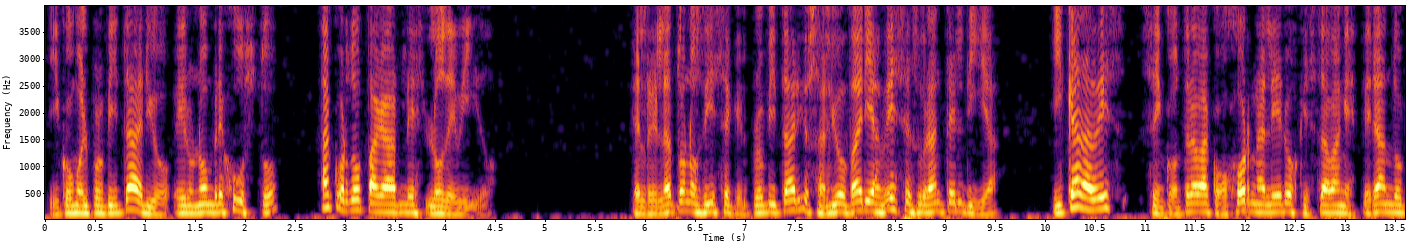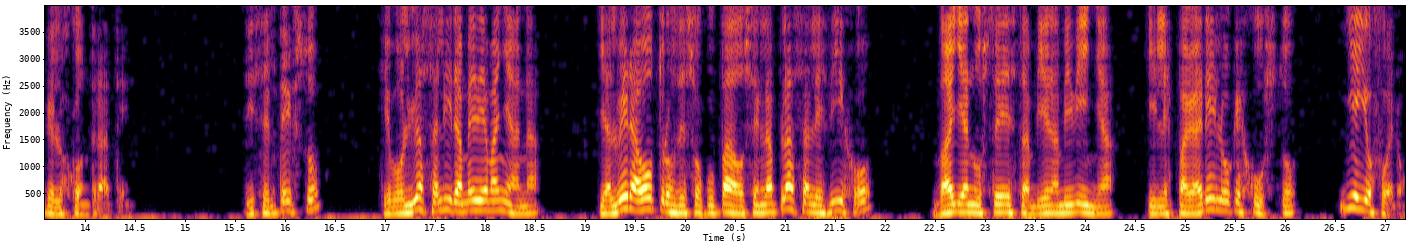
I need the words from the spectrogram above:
Y como el propietario era un hombre justo, acordó pagarles lo debido. El relato nos dice que el propietario salió varias veces durante el día y cada vez se encontraba con jornaleros que estaban esperando que los contraten. Dice el texto que volvió a salir a media mañana y al ver a otros desocupados en la plaza les dijo, Vayan ustedes también a mi viña y les pagaré lo que es justo, y ellos fueron.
